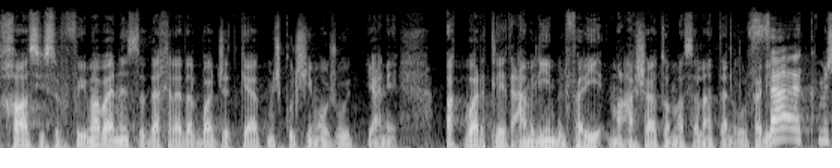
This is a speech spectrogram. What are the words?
خاص يصرفوا فيه. ما بقى ننسى داخل هذا ال budget cap مش كل شيء موجود. يعني أكبر ثلاث عاملين بالفريق معاشاتهم مثلا تنقول فريق سائق مش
